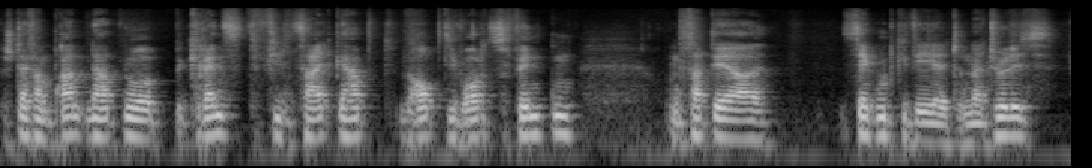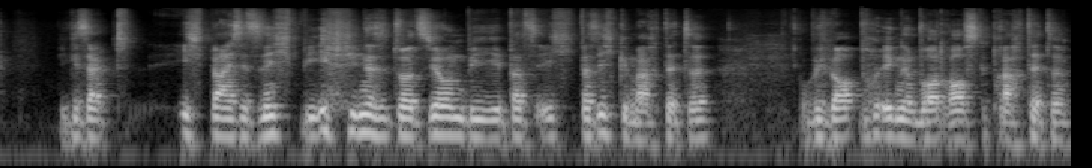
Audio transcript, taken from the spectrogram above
Stefan Brandner hat nur begrenzt viel Zeit gehabt, überhaupt die Worte zu finden. Und das hat er sehr gut gewählt. Und natürlich, wie gesagt, ich weiß jetzt nicht, wie in der Situation, wie was ich, was ich gemacht hätte, ob ich überhaupt noch irgendein Wort rausgebracht hätte.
